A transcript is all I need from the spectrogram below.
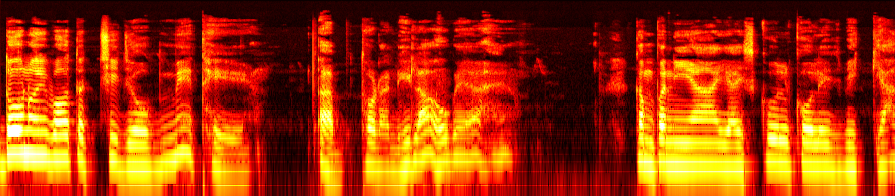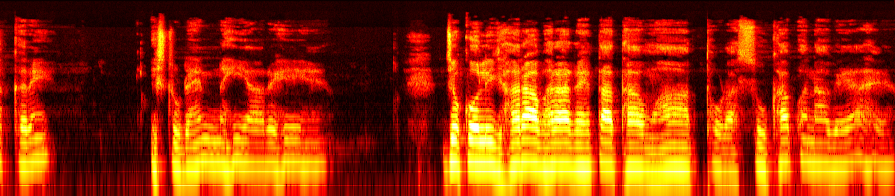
दोनों ही बहुत अच्छी जॉब में थे। अब थोड़ा ढीला हो गया है। कंपनियाँ या स्कूल, कॉलेज भी क्या करें? स्टूडेंट नहीं आ रहे हैं। जो कॉलेज हरा भरा रहता था, वहाँ थोड़ा सूखापन आ गया है।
